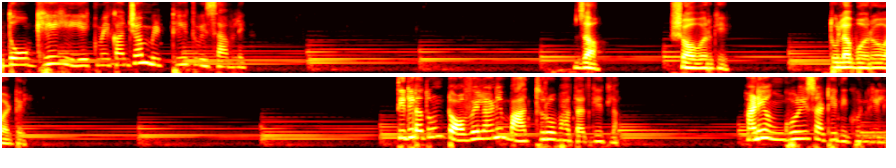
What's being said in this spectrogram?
दोघेही एकमेकांच्या मिठीत विसावले. जा शॉवर घे. तुला बरं वाटेल. तिने त्यातून टॉवेल आणि बाथरूम हातात घेतला आणि अंघोळीसाठी निघून गेली.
